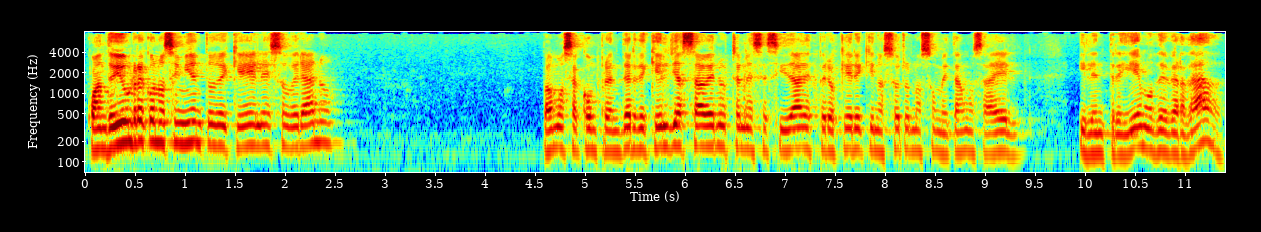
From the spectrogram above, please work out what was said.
Cuando hay un reconocimiento de que Él es soberano, vamos a comprender de que Él ya sabe nuestras necesidades, pero quiere que nosotros nos sometamos a Él y le entreguemos de verdad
